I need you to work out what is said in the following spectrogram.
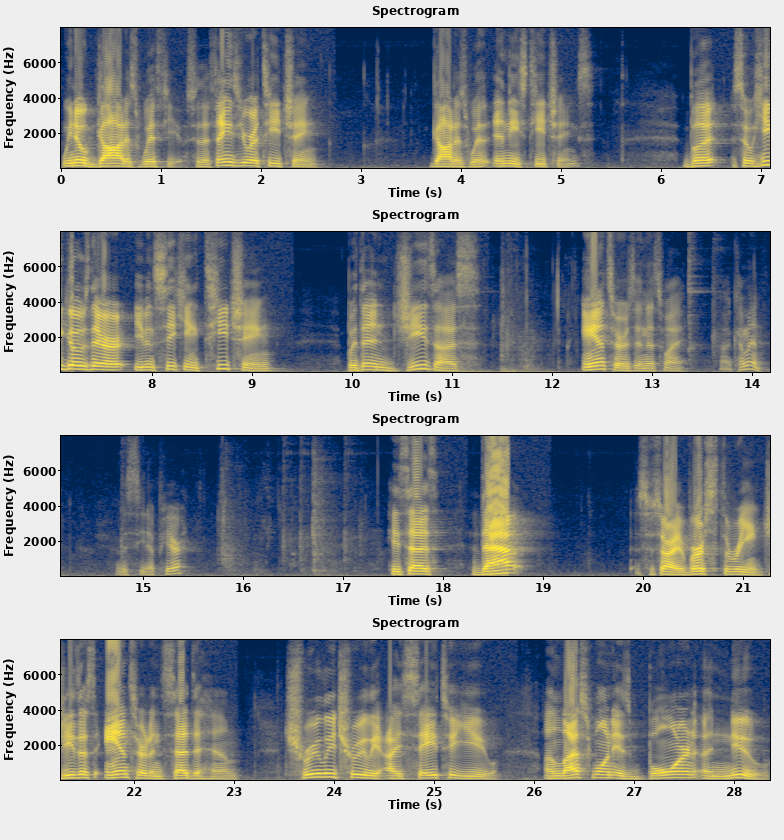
we know God is with you. So the things you are teaching, God is with in these teachings. But so he goes there even seeking teaching, but then Jesus answers in this way. Right, come in. Have a seat up here. He says, That, so sorry, verse 3 Jesus answered and said to him, Truly, truly, I say to you, unless one is born anew,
